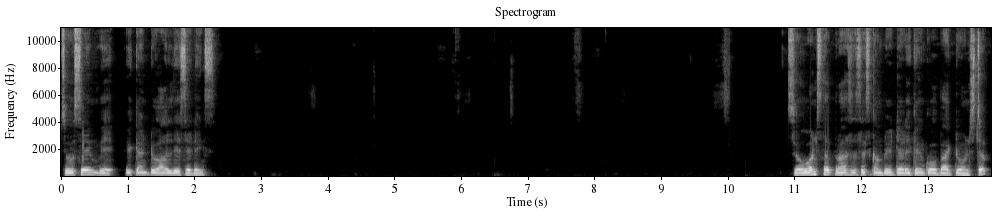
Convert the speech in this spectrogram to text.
So same way you can do all the settings. So once the process is completed you can go back to one step.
